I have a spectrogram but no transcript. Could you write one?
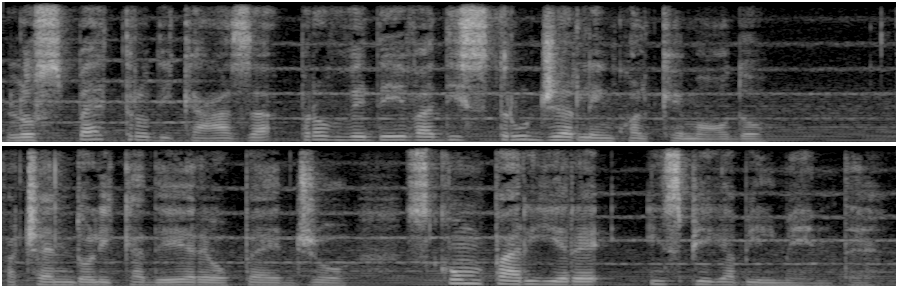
lo spettro di casa provvedeva a distruggerli in qualche modo, facendoli cadere o peggio, scomparire inspiegabilmente.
